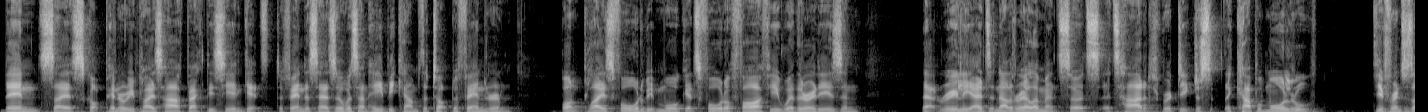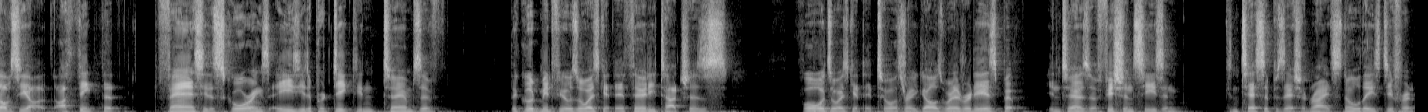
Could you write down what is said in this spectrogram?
Then say Scott Pendlebury plays halfback this year and gets defender status, all of a sudden he becomes the top defender, and Bont plays forward a bit more, gets forward or five you, whether it is, and that really adds another element. So it's it's harder to predict. Just a couple more little differences. Obviously, I, I think that fantasy the scoring's easy to predict in terms of the good midfielders always get their thirty touches, forwards always get their two or three goals, whatever it is. But in terms of efficiencies and contested possession rates and all these different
